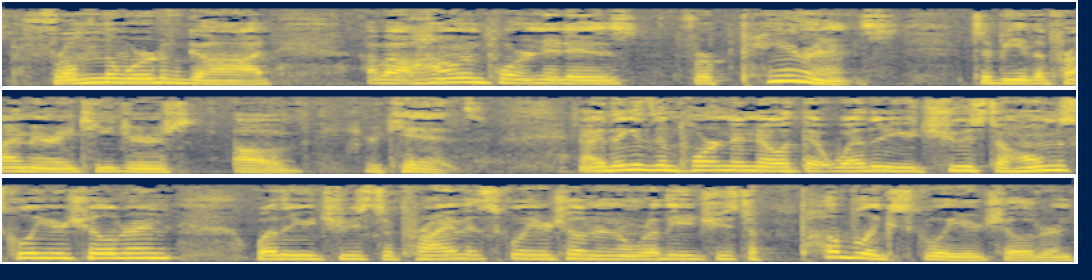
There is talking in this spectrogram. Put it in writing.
from the Word of God about how important it is for parents to be the primary teachers of your kids. And I think it's important to note that whether you choose to homeschool your children, whether you choose to private school your children, or whether you choose to public school your children,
